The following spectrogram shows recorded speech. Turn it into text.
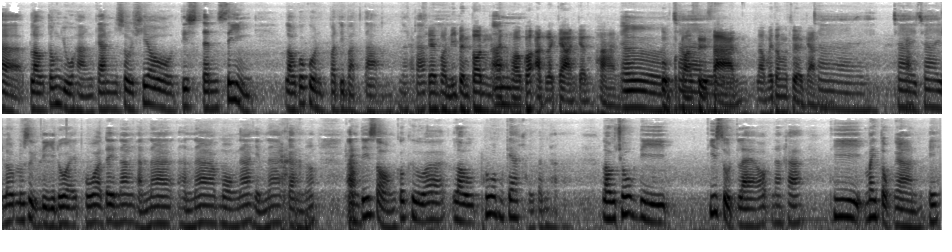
เอ่อเราต้องอยู่ห่างกัน social distancing เราก็ควรปฏิบัติตามนะคะเช่นวันนี้เป็นต้นนะอัฮะนเราก็อัดรายการกันผ่านเอออุปกรณ์ใช่สื่อสารเราไม่ต้องเจอกันใช่ ใช่ใช่แล้วรู้สึกดีด้วย เพราะว่าได้นั่งหันหน้าหันหน้ามองหน้าเห็นหน้ากันเนาะครับอันที่สองก็คือว่าเราร่วมแก้ไขปัญหา เราโชคดีที่สุดแล้วนะคะ ที่ไม่ตกงานเอ๊ะ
